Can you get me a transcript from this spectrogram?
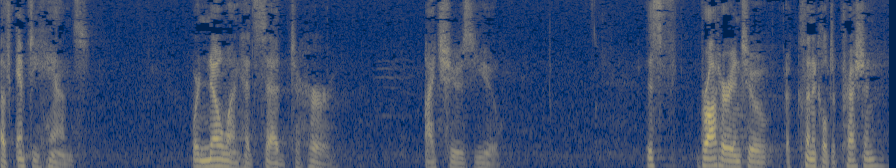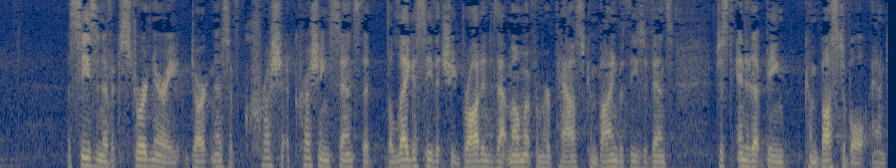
of empty hands where no one had said to her, I choose you. This brought her into a clinical depression a season of extraordinary darkness, of crush, a crushing sense that the legacy that she brought into that moment from her past, combined with these events, just ended up being combustible and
